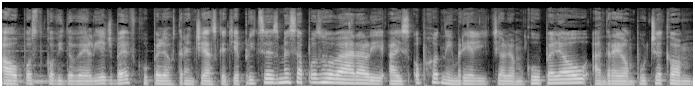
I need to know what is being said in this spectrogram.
A o postcovidovej liečbe v kúpeľoch Trenčianskej teplice sme sa pozhovárali aj s obchodným riaditeľom kúpeľov Andrejom Pučekom.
